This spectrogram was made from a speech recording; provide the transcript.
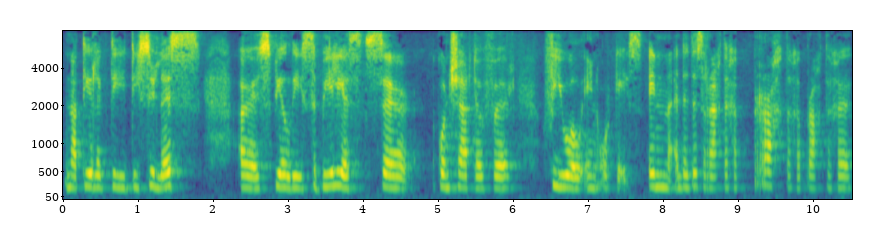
Natuurlik die die solis uh, speel die Sibelius se konserto vir viool en orkes. En, en dit is regtig 'n pragtige pragtige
